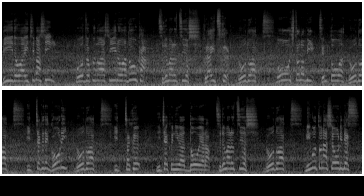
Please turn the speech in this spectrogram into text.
リードは1馬身。後続の脚色はどうか。ツルマルツヨシ食らいつく。ロードアックスもうひと伸び。先頭はロードアックス。1着でゴールイン。ロードアックス1着。2着にはどうやらツルマルツヨシ。ロードアックス見事な勝利です。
